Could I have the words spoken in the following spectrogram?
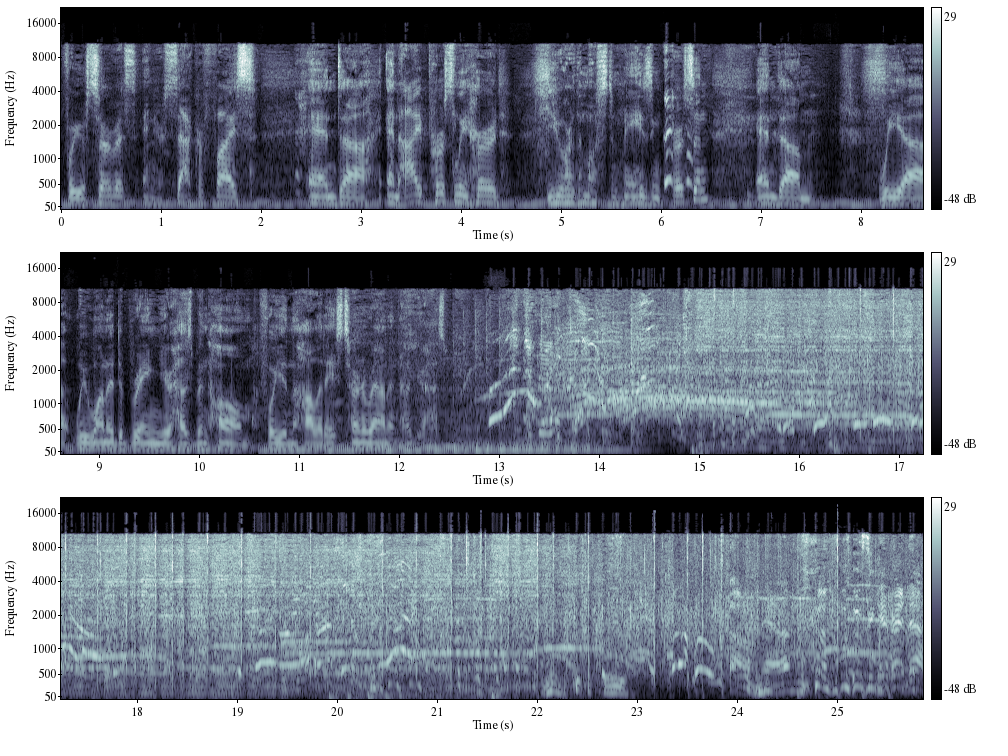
for your service and your sacrifice. And uh, and I personally heard you are the most amazing person, and um, we uh, we wanted to bring your husband home for you in the holidays. Turn around and hug your husband. Man, I'm losing it right now.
